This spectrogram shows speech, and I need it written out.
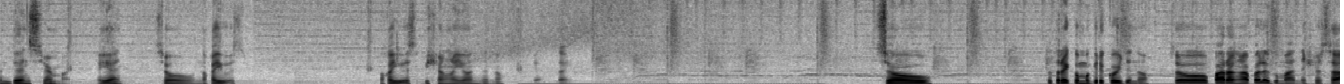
condenser mic. Ayan. So, naka-USB. Naka-USB siya ngayon. Ano? Ayan, line. So, so try ko mag-record, ano? So, para nga pala gumana siya sa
